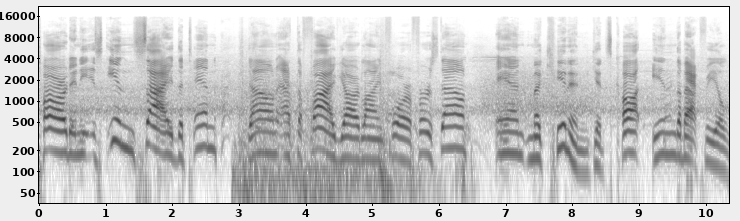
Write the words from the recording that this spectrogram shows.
hard, and he is inside the 10, down at the five yard line for a first down and McKinnon gets caught in the backfield.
